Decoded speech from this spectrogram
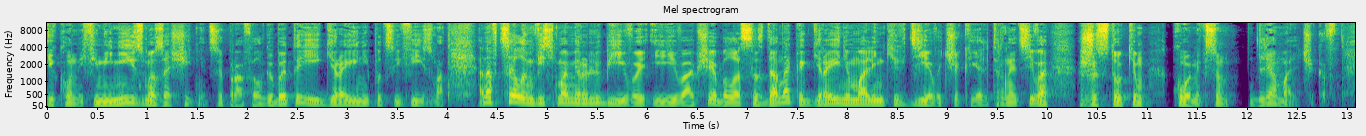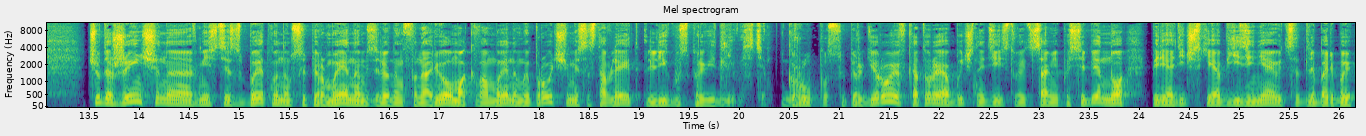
иконы феминизма, защитницы прав ЛГБТ и героини пацифизма. Она в целом весьма миролюбива и вообще была создана как героиня маленьких девочек и альтернатива жестоким комиксам для мальчиков. Чудо-женщина вместе с Бэтменом, Суперменом, Зеленым фонарем, Акваменом и прочими составляет Лигу справедливости. Группу супергероев, которые обычно действуют сами по себе, но периодически объединяются для борьбы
